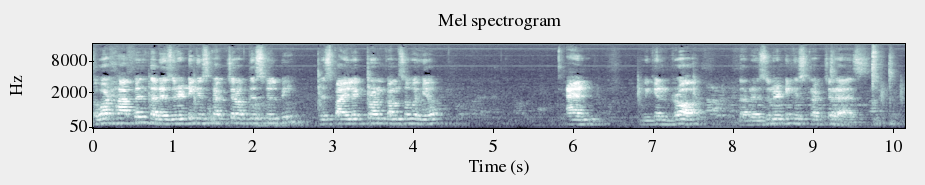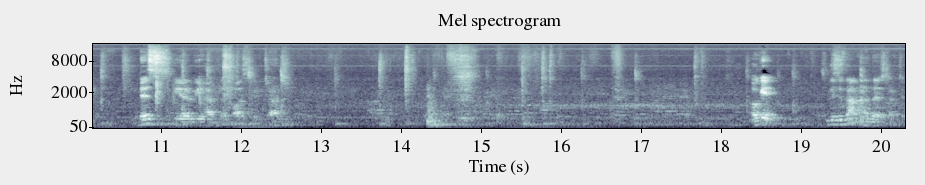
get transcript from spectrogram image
so what happens, the resonating structure of this will be, this pi electron comes over here. And we can draw the resonating structure as this. Here we have the positive charge. Okay. So this is the another structure.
